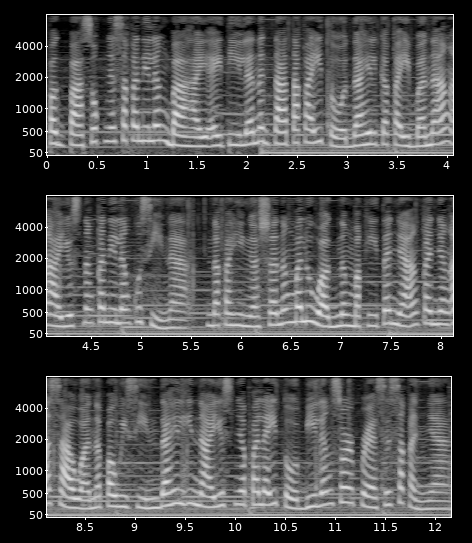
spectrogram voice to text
Pagpasok niya sa kanilang bahay ay tila nagtataka ito dahil kakaiba na ang ayos ng kanilang kusina. Nakahinga siya ng maluwag nang makita niya ang kanyang asawa na pawisin dahil inayos niya pala ito bilang sorpresa sa kanya.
